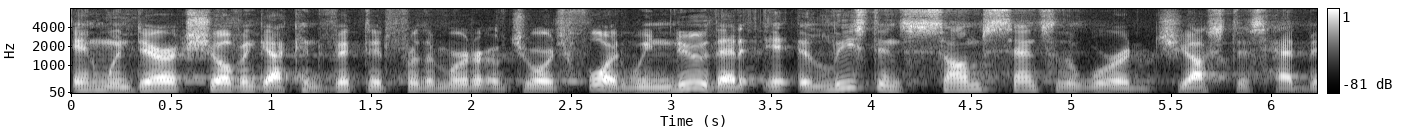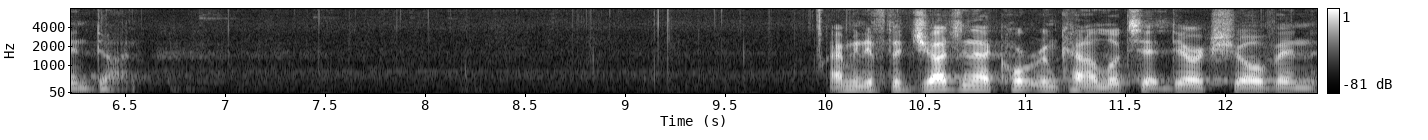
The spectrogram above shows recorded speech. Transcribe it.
And when Derek Chauvin got convicted for the murder of George Floyd, we knew that, it, at least in some sense of the word, justice had been done. I mean, if the judge in that courtroom kind of looks at Derek Chauvin,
